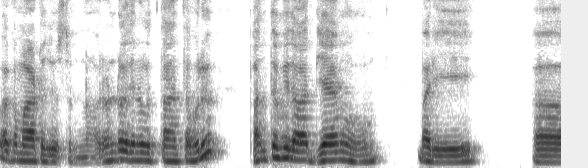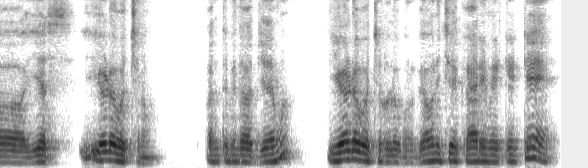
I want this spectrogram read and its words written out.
ఒక మాట చూస్తున్నాం. రెండో దినవృత్తాంతములు పంతొమ్మిదో అధ్యాయము మరి ఎస్ ఏడో వచనం. పంతొమ్మిదో అధ్యాయము ఏడో వచనంలో మనం గమనించే కార్యం ఏంటంటే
